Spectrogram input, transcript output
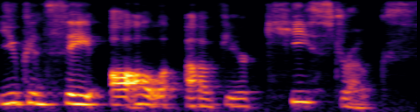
You can see all of your keystrokes.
